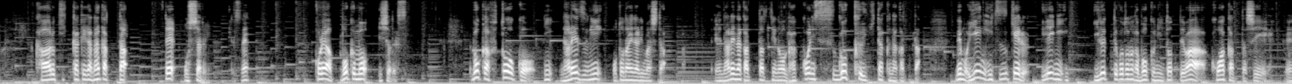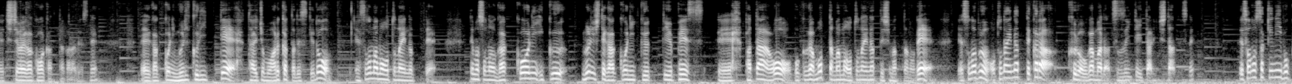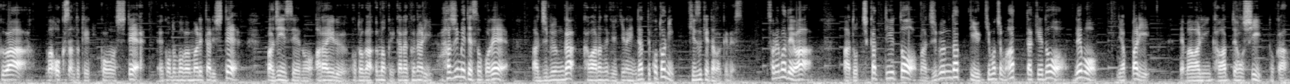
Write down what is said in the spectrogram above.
変わるきっかけがなかった。っておっしゃるんですね。これは僕も一緒です。僕は不登校になれずに大人になりました、えー、なれなかったっていうのは学校にすごく行きたくなかった。でも家に居続ける家にいるってことのが僕にとっては怖かったし、えー、父親が怖かったからですね、え、学校に無理くり行って体調も悪かったですけど、え、そのまま大人になってでもその学校に行く無理して学校に行くっていうペース、えパターンを僕が持ったまま大人になってしまったのでその分大人になってから苦労がまだ続いていたりしたんですね。でその先に僕は、まあ、奥さんと結婚して子供が生まれたりして、まあ、人生のあらゆることがうまくいかなくなり初めてそこであ自分が変わらなきゃいけないんだってことに気づけたわけです。それまではあどっちかっていうと、まあ、自分だっていう気持ちもあったけどでもやっぱり周りに変わってほしいとか、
